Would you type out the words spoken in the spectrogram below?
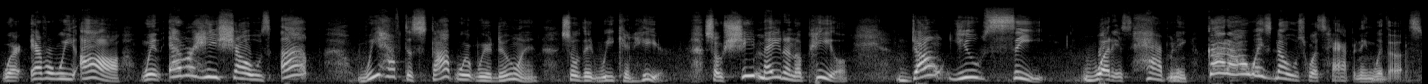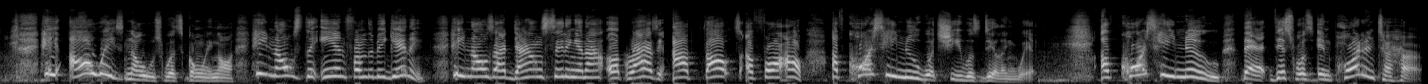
wherever we are, whenever He shows up, we have to stop what we're doing so that we can hear. So she made an appeal. Don't you see what is happening. God always knows what's happening with us. He always knows what's going on. He knows the end from the beginning. He knows our down sitting and our uprising. Our thoughts are far off. Of course, He knew what she was dealing with. Of course, He knew that this was important to her.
